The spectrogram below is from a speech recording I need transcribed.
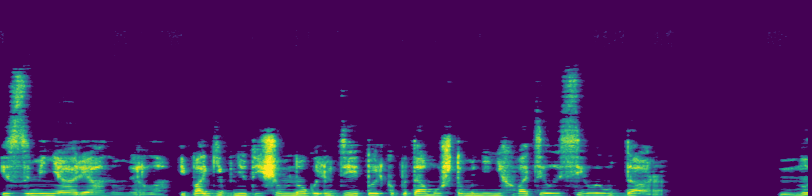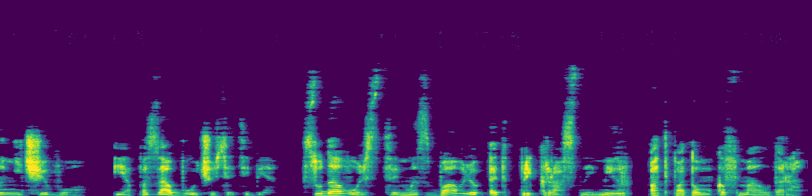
Из-за меня Ариана умерла, и погибнет еще много людей только потому, что мне не хватило силы удара. Но ничего, я позабочусь о тебе. С удовольствием избавлю этот прекрасный мир от потомков Мелдора.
